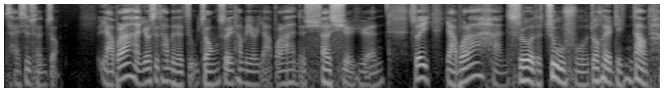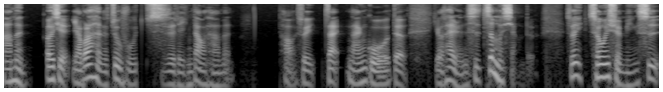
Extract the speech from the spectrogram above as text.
才是纯种。亚伯拉罕又是他们的祖宗，所以他们有亚伯拉罕的呃血缘，所以亚伯拉罕所有的祝福都会临到他们，而且亚伯拉罕的祝福只临到他们。好，所以在南国的犹太人是这么想的，所以成为选民是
